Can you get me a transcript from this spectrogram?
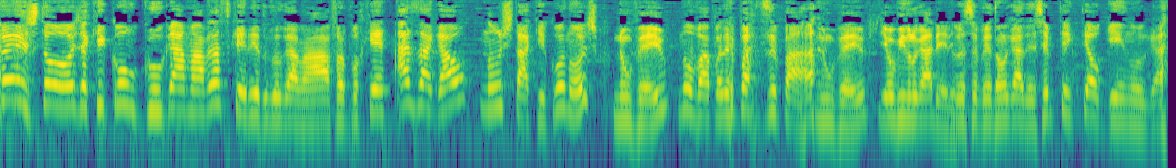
bem, estou hoje aqui com o Guga Mafra, nosso querido Guga Mafra, porque a Zagal não está aqui conosco, Não veio, não vai poder participar. não veio, e eu vim no lugar dele. Você vê no lugar dele, sempre tem que ter alguém no lugar.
